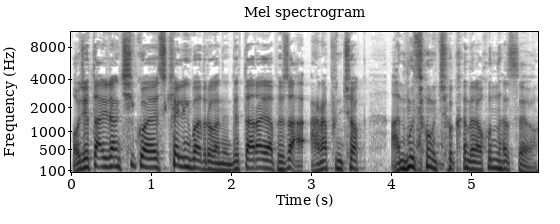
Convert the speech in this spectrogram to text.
어제 딸이랑 치과에 스케일링 받으러 갔는데 딸아이 앞에서 아, 안 아픈 척, 안 무서운 척 하느라 혼났어요.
